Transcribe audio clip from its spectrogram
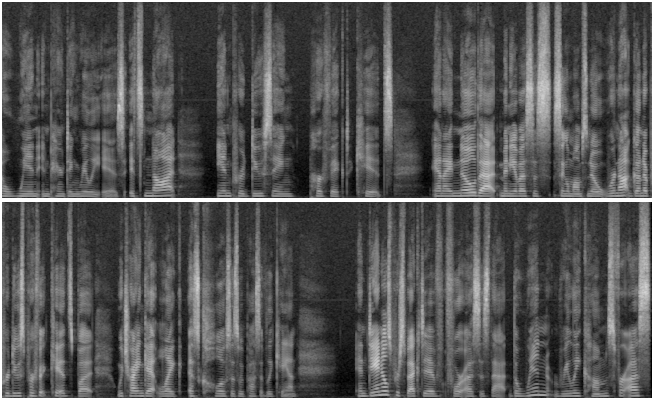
a win in parenting really is. It's not in producing perfect kids. And I know that many of us as single moms know we're not going to produce perfect kids, but we try and get like as close as we possibly can. And Daniel's perspective for us is that the win really comes for us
